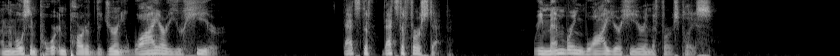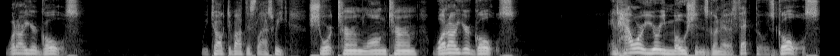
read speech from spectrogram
on the most important part of the journey. Why are you here? That's the that's the first step. Remembering why you're here in the first place. What are your goals? We talked about this last week. Short term, long term, what are your goals? And how are your emotions going to affect those goals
